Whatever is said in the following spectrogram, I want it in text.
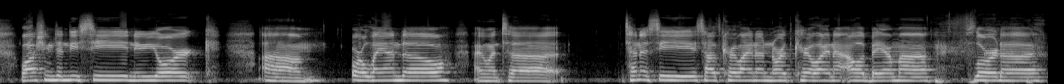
Washington D.C., New York, um, Orlando. I went to Tennessee, South Carolina, North Carolina, Alabama, Florida,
